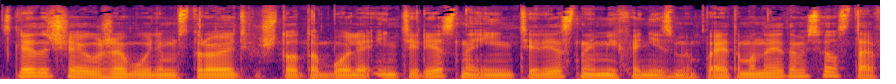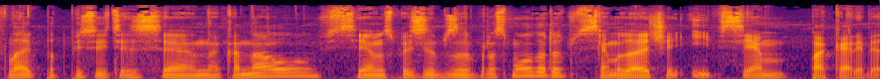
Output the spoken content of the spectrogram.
Следующее уже будем строить что-то более интересное и интересные механизмы. Поэтому на этом все. Ставь лайк, подписывайтесь на канал. Всем спасибо за просмотр, всем удачи и всем пока, ребят.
